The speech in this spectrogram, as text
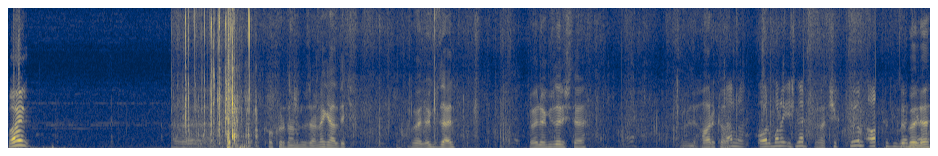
İsmail. Evet. Kokurdanın üzerine geldik. Böyle güzel. Böyle güzel işte. Böyle harika. Yani ormanın içine Evet. çıktığın an şu güzelliğe böyle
